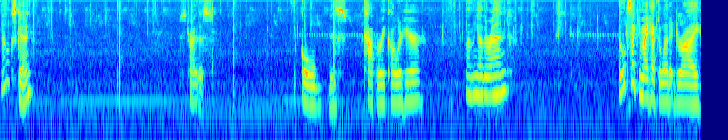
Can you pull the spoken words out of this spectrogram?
That looks good. Let's try this gold, this coppery color here on the other end. It looks like you might have to let it dry.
